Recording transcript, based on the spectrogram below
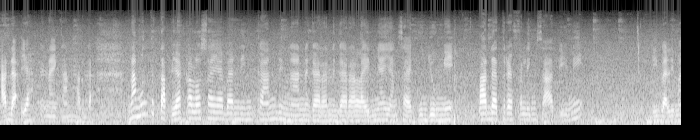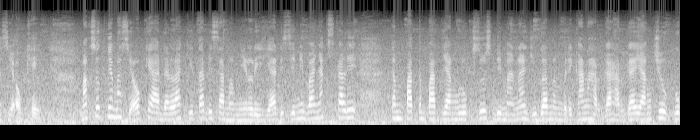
ada ya kenaikan harga. Namun tetap ya kalau saya bandingkan dengan negara-negara lainnya yang saya kunjungi pada traveling saat ini di Bali masih oke. Okay Maksudnya masih oke okay adalah kita bisa memilih ya. Di sini banyak sekali tempat-tempat yang luksus di mana juga memberikan harga-harga yang cukup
